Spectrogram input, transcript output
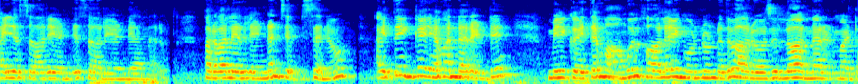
అయ్యో సారీ అండి సారీ అండి అన్నారు. పర్వాలేదులేండి అని చెప్పేశాను. అయితే ఇంకా ఏమన్నారంటే మీకైతే మామూలు ఫాలోయింగ్ ఉండి ఉండదు ఆ రోజుల్లో అన్నారనమాట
